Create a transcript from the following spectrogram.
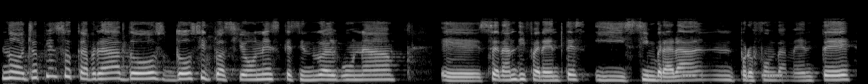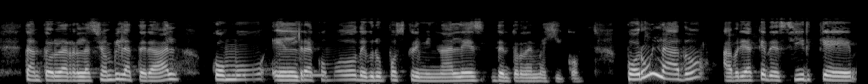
No, yo pienso que habrá dos, dos situaciones que sin duda alguna serán diferentes y simbrarán profundamente tanto la relación bilateral como el reacomodo de grupos criminales dentro de México. Por un lado, habría que decir que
